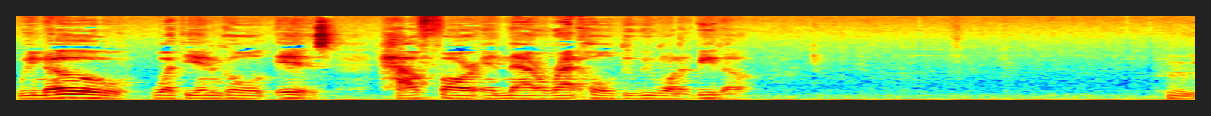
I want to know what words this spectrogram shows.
We know what the end goal is. How far in that rat hole do we want to be, though? Hmm.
